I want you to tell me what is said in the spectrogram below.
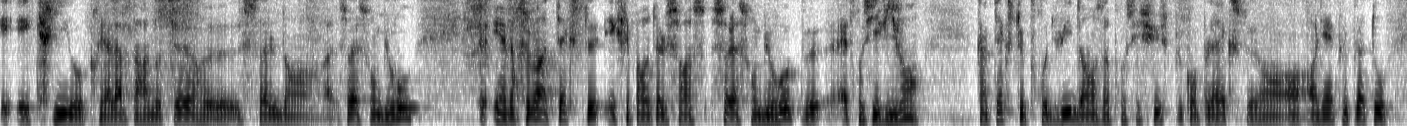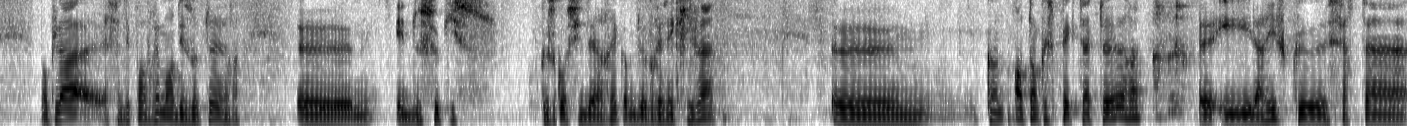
écrit au préalable par un auteur euh, seul, dans, seul à son bureau. Et inversement, un texte écrit par un auteur seul à son bureau peut être aussi vivant qu'un texte produit dans un processus plus complexe en, lien avec le plateau. Donc là, ça dépend vraiment des auteurs et de ceux qui, que je considérerais comme de vrais écrivains. euh, en tant que spectateur, euh, il arrive que certains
